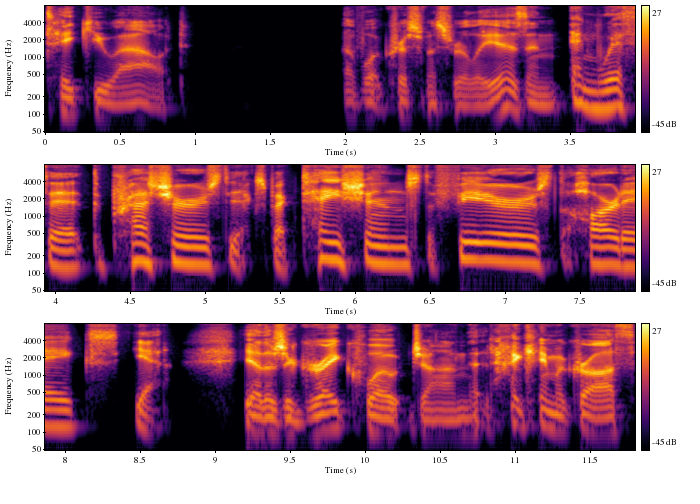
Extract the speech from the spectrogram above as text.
take you out of what Christmas really is. And and with it, the pressures, the expectations, the fears, the heartaches. Yeah. Yeah, there's a great quote, John, that I came across.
